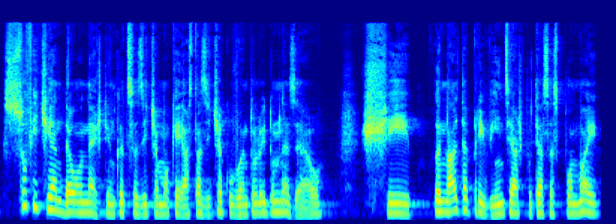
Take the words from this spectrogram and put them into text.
suficient de onești încât să zicem, ok, asta zice cuvântul lui Dumnezeu și în alte privințe aș putea să spun, măi,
